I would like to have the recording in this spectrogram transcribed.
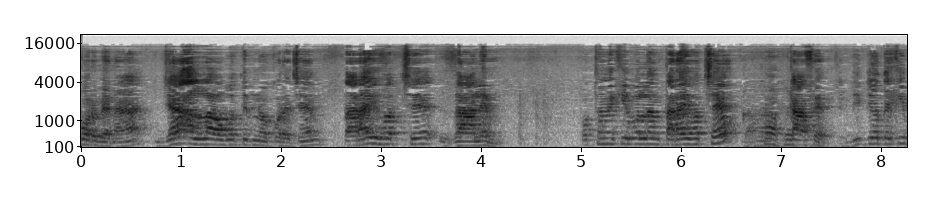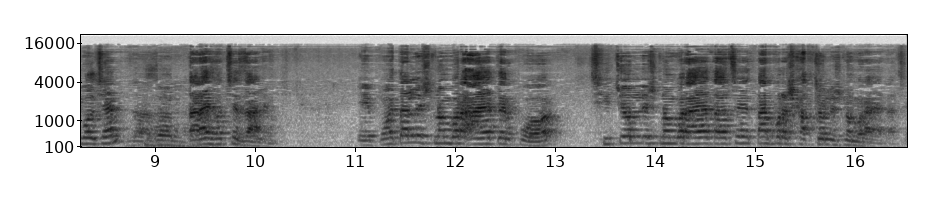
করবে না, যা আল্লাহ অবতীর্ণ করেছেন, তারাই হচ্ছে জালেম। প্রথমে কি বললেন? তারাই হচ্ছে কাফের। দ্বিতীয়তে কি বলছেন? তারাই হচ্ছে জালেম। এই পঁয়তাল্লিশ নম্বর আয়াতের পর ছিচল্লিশ নম্বর আয়াত আছে তারপরে সাতচল্লিশ নম্বর আয়াত আছে।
